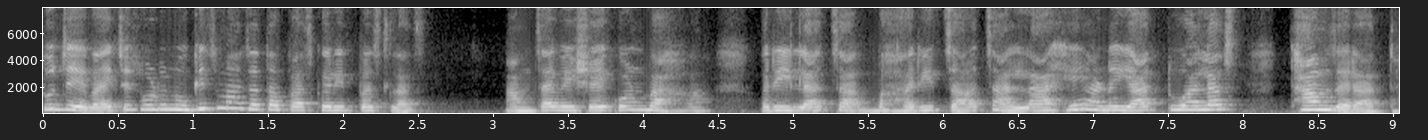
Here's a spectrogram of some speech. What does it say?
तू जेवायचे सोडून उगीच माझा तपास करीत बसलास. आमचा विषय कोण बहारीला चा बहारीचा चालला आहे आणि यात तू आलास. थांब जरा आता.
